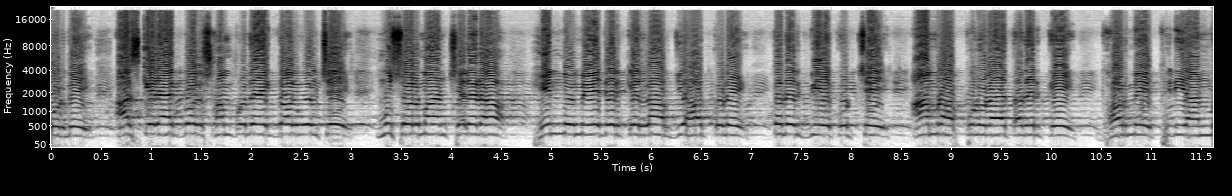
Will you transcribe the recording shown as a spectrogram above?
করবে। আজকের একদল সাম্প্রদায়িক দল বলছে, মুসলমান ছেলেরা হিন্দু মেয়েদেরকে লাভ জিহাদ করে তাদের বিয়ে করছে। আমরা পুনরায় তাদেরকে ধর্মে ফিরিয়ে আনব,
